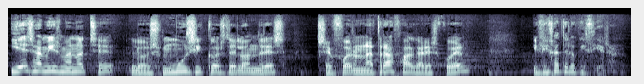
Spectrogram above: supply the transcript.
Y esa misma noche los músicos de Londres se fueron a Trafalgar Square y fíjate lo que hicieron.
